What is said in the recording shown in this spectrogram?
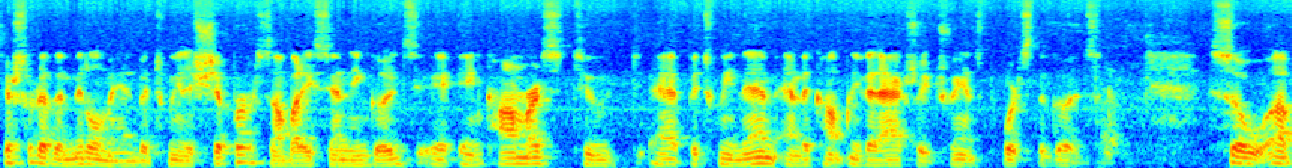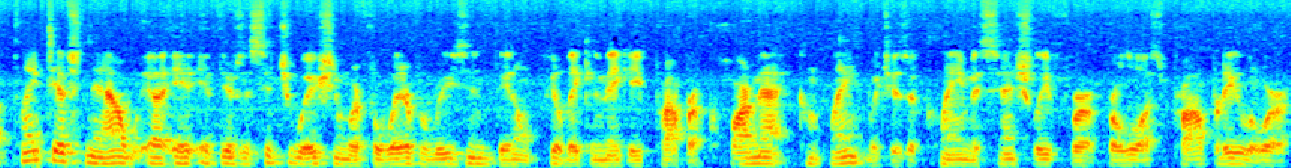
they're sort of the middleman between a shipper, somebody sending goods in, commerce, to uh, between them and the company that actually transports the goods. So uh, plaintiffs now, uh, if there's a situation where for whatever reason they don't feel they can make a proper Carmack complaint, which is a claim essentially for, for lost property or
